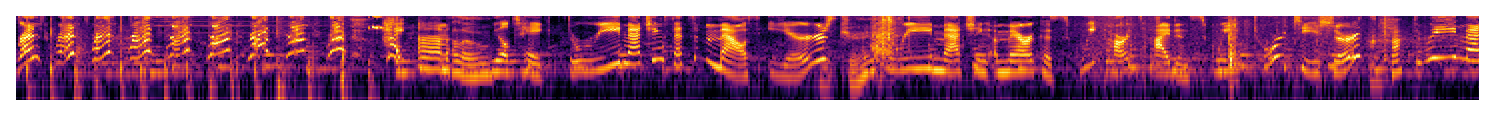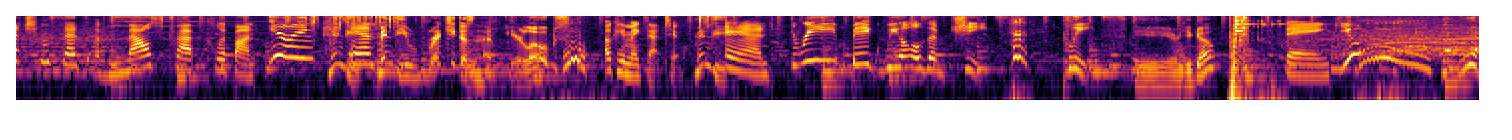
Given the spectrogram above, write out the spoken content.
Run, run, run, run, run, run! Hi, um, Hello. we'll take three matching sets of mouse ears, Okay. three matching America's Squeakhearts hide and squeak tour t-shirts, Uh-huh. three matching sets of mousetrap clip-on earrings, Mindy, and Mindy, Reggie doesn't have earlobes. okay, make that two. Mindy. And three big wheels of cheese, please. Here you go. Thank you. Whoa.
